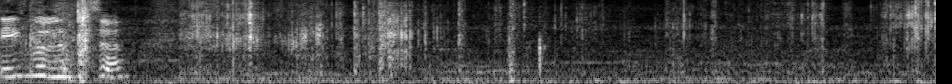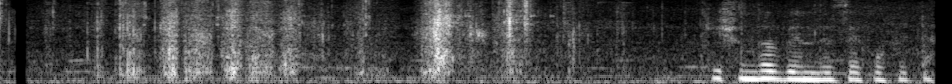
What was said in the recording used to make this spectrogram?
ঠিক বলেছ। কি সুন্দর বেঁধেছে কপিটা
